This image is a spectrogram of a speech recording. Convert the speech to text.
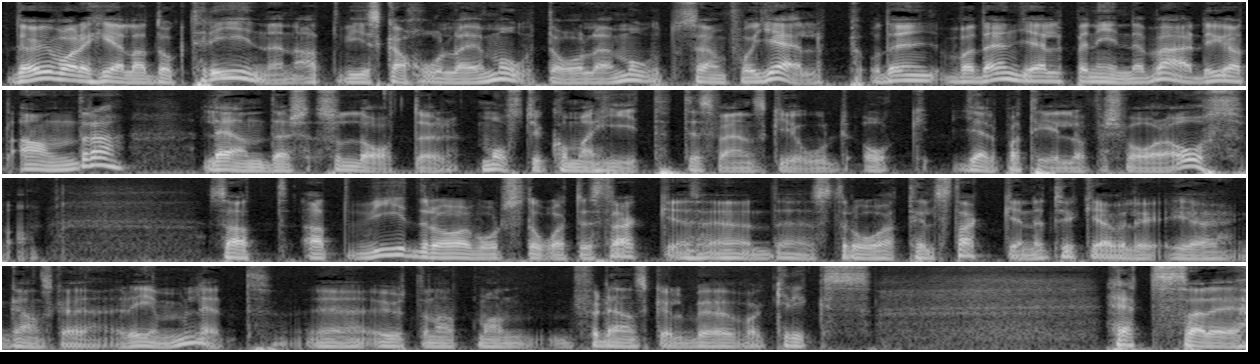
Det har ju varit hela doktrinen att vi ska hålla emot och hålla emot och sen få hjälp. Och den, vad den hjälpen innebär det är ju att andra länders soldater måste komma hit till svensk jord och hjälpa till att försvara oss. Va? Så att, att vi drar vårt strå till, stracken, eh, strå till stacken det tycker jag väl är ganska rimligt. Eh, utan att man för den skulle behöva vara krigs hetsare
